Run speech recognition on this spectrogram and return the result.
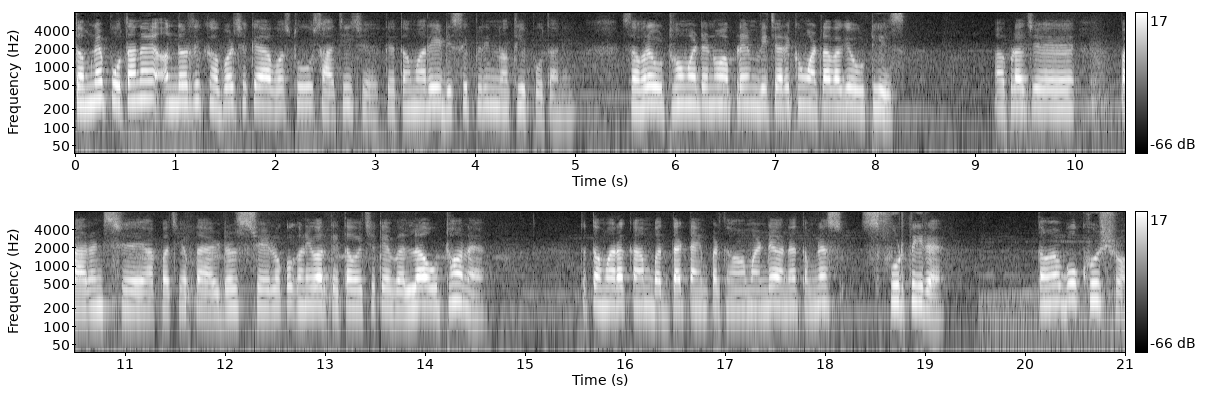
તમને પોતાને અંદરથી ખબર છે કે આ વસ્તુ સાચી છે, કે તમારી ડિસિપ્લિન નથી પોતાની. સવારે ઉઠવા માટેનું આપણે એમ વિચારીએ કે હું આટલા વાગે ઉઠીશ. આપણા જે પેરેન્ટ્સ છે પછી આપણા એલ્ડર્સ છે, એ લોકો ઘણીવાર કહેતા હોય છે કે વહેલા ઉઠો ને, તો તમારા કામ બધા ટાઈમ પર થવા માંડે અને તમને સ્ફૂર્તિ રહે. તમે બહુ ખુશ રહો.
